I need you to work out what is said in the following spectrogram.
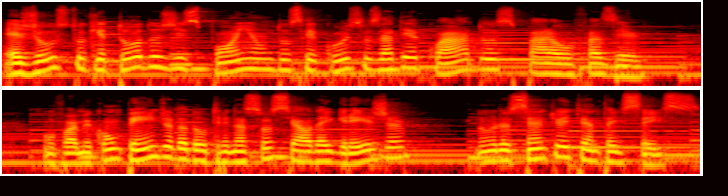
é justo que todos disponham dos recursos adequados para o fazer, conforme compêndio da doutrina social da Igreja número 186.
